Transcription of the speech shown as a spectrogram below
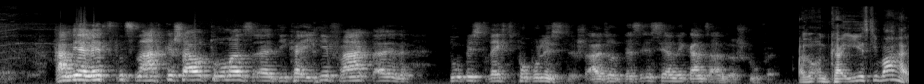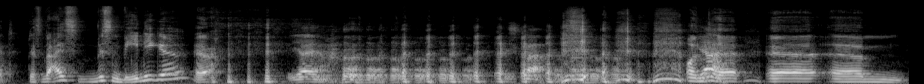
Haben wir letztens nachgeschaut, Thomas, äh, die KI gefragt, äh, du bist rechtspopulistisch. Also das ist ja eine ganz andere Stufe. Also und KI ist die Wahrheit. Das weiß, wissen wenige. Ja, ja. ja. ist klar. und ja. äh, äh, ähm,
